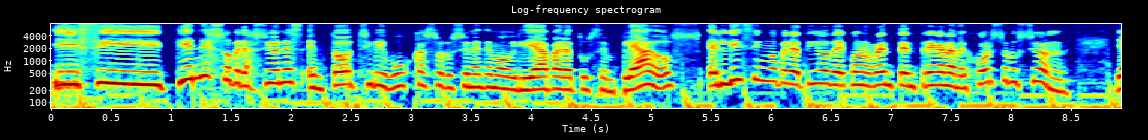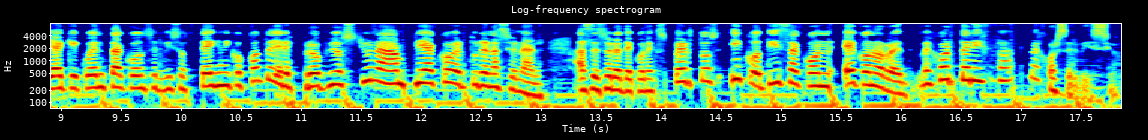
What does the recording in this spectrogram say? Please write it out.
Y si tienes operaciones en todo Chile y buscas soluciones de movilidad para tus empleados, el leasing operativo de EconoRent te entrega la mejor solución, ya que cuenta con servicios técnicos, con talleres propios y una amplia cobertura nacional. Asesórate con expertos y cotiza con EconoRent. Mejor tarifa, mejor servicio.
